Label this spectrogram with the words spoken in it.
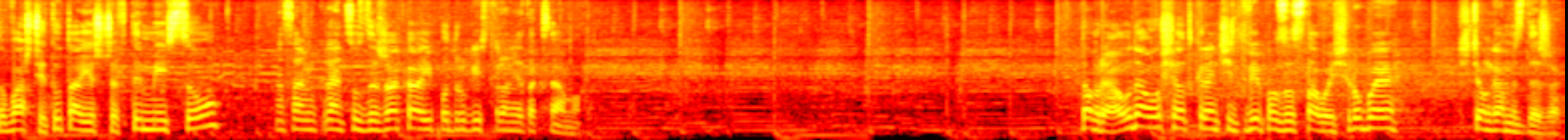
Zobaczcie, tutaj jeszcze w tym miejscu, na samym krańcu zderzaka i po drugiej stronie tak samo. Dobra, udało się odkręcić dwie pozostałe śruby. Ściągamy zderzak.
